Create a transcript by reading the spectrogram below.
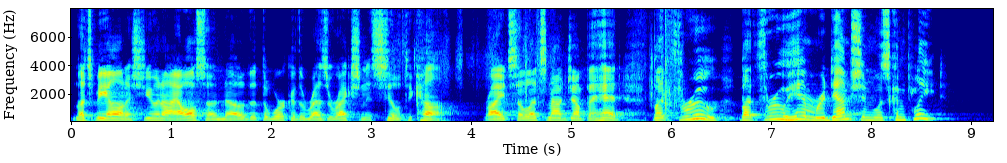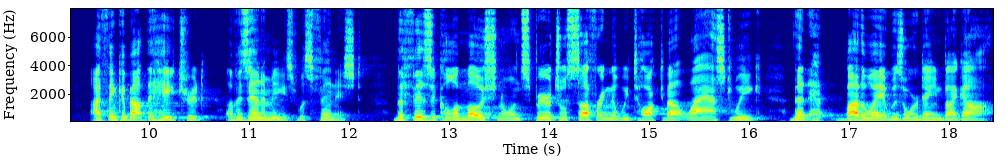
let's be honest, you and I also know that the work of the resurrection is still to come right? So let's not jump ahead. But through, but through him, redemption was complete. I think about the hatred of his enemies was finished. The physical, emotional, and spiritual suffering that we talked about last week, that, by the way, it was ordained by God,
